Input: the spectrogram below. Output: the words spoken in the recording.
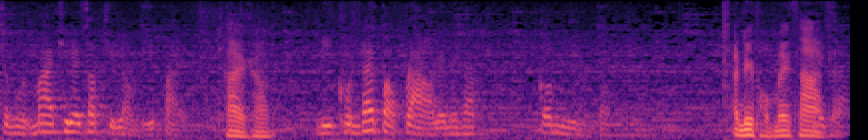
จำนวนมากที่ได้ทรัพย์สินเหล่านี้ไป ใช่ครับ มีคนได้เปล่าๆเลยไหมครับ ก็มีเหมือนกันนะครับอันนี้ผมไม่ทราบไม่ทนะราบ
